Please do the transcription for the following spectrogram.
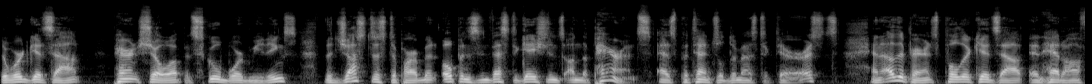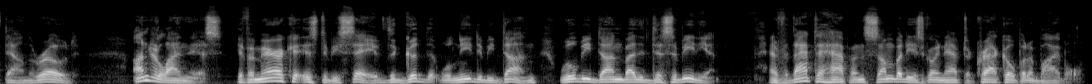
The word gets out. Parents show up at school board meetings. The Justice Department opens investigations on the parents as potential domestic terrorists, and other parents pull their kids out and head off down the road. Underline this if America is to be saved, the good that will need to be done will be done by the disobedient. And for that to happen, somebody is going to have to crack open a Bible.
